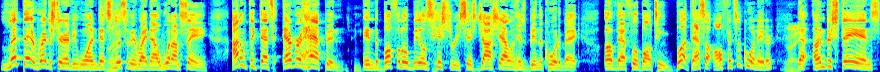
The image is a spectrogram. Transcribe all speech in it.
Let that register, everyone that's listening right now, what I'm saying. I don't think that's ever happened in the Buffalo Bills history since Josh Allen has been the quarterback of that football team. But that's an offensive coordinator Right. that understands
